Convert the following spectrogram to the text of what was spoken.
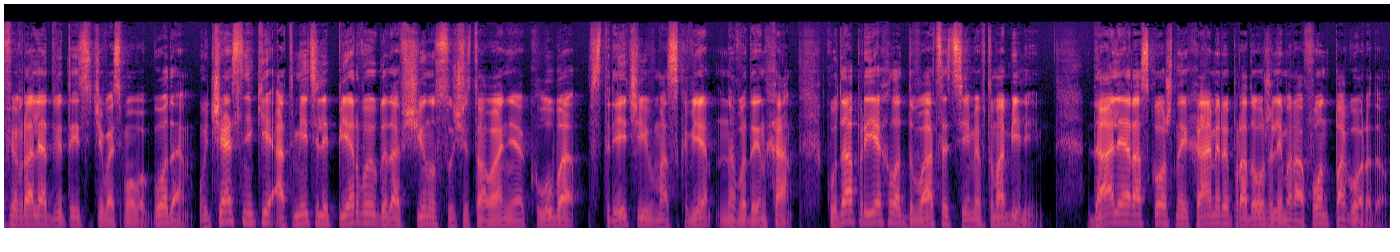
февраля 2008 года участники отметили первую годовщину существования клуба встречи в Москве на ВДНХ, куда приехало 27 автомобилей. Далее роскошные «Хаммеры» продолжили марафон по городу.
